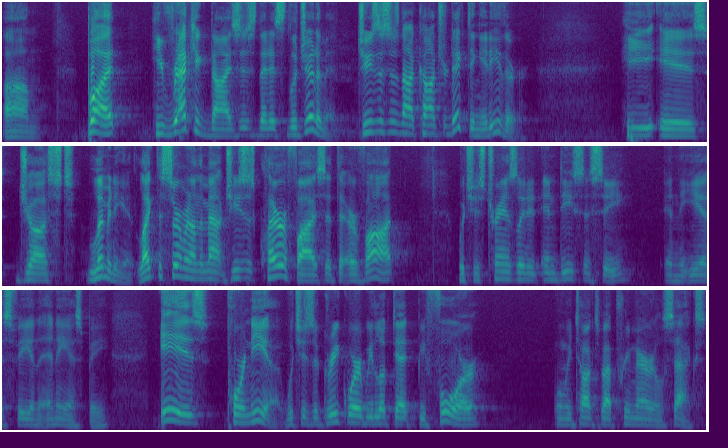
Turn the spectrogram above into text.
Um, but he recognizes that it's legitimate. Jesus is not contradicting it either. He is just limiting it. Like the Sermon on the Mount, Jesus clarifies that the ervat, which is translated indecency in the ESV and the NASB, is porneia, which is a Greek word we looked at before when we talked about premarital sex.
